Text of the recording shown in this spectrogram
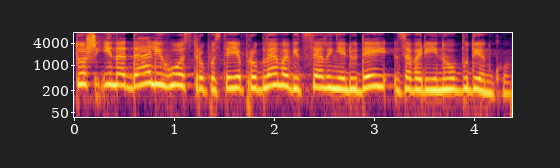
Тож і надалі гостро постає проблема відселення людей з аварійного будинку.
